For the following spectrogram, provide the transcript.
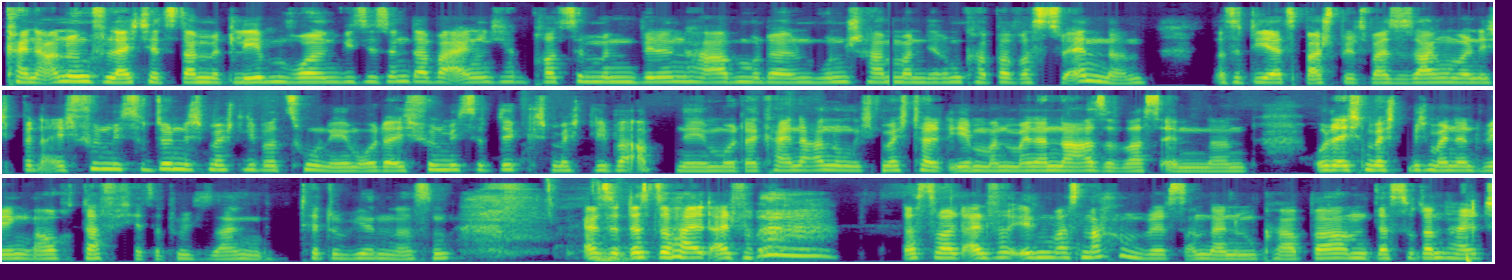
keine Ahnung, vielleicht jetzt damit leben wollen, wie sie sind, aber eigentlich trotzdem einen Willen haben oder einen Wunsch haben, an ihrem Körper was zu ändern. Also die jetzt beispielsweise sagen wollen, ich bin, ich fühle mich zu dünn, ich möchte lieber zunehmen oder ich fühle mich zu dick, ich möchte lieber abnehmen oder keine Ahnung, ich möchte halt eben an meiner Nase was ändern oder ich möchte mich meinetwegen auch, darf ich jetzt natürlich sagen, tätowieren lassen. Also, dass du halt einfach dass du halt einfach irgendwas machen willst an deinem Körper und dass du dann halt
